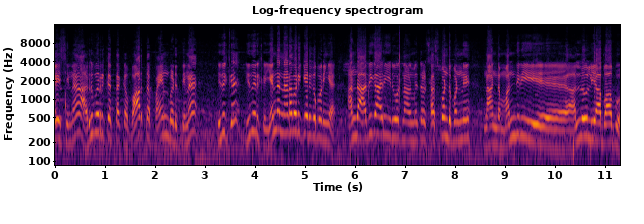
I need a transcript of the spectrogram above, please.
பேசின அருவருக்கத்தக்க வார்த்தை பயன்படுத்தின இதுக்கு இது இருக்கு. என்ன நடவடிக்கை எடுக்க போறீங்க? அந்த அதிகாரி இருபத்தி நாலு மணி சஸ்பெண்ட் பண்ணு. நான் இந்த மந்திரி அல்லூலியா பாபு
